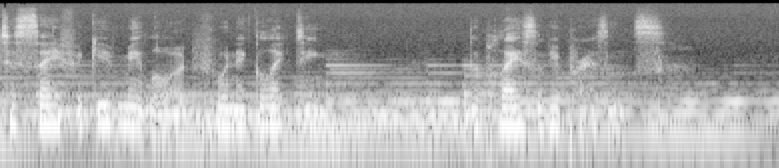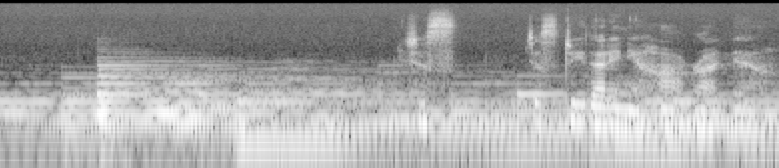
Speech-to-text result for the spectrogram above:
to say, Forgive me, Lord, for neglecting the place of your presence. Just, just do that in your heart right now.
